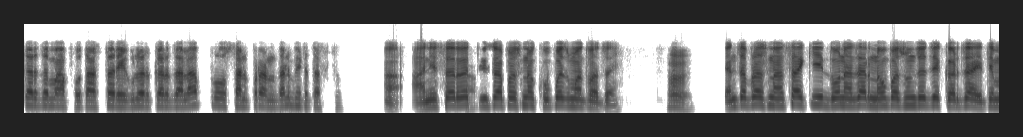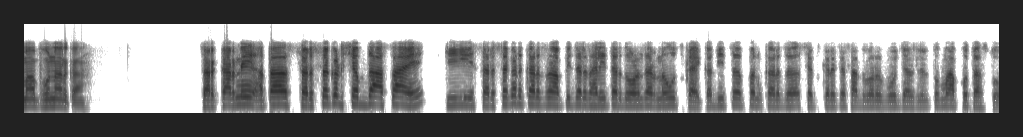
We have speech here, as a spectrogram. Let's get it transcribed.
कर्ज माफ होत असतं. रेग्युलर कर्जाला प्रोत्साहनपर अनुदान भेटत असतं. हां. आणि सर हां. तिसरा प्रश्न खूपच महत्त्वाचा आहे. हं. त्यांचा प्रश्न असा की दोन हजार नऊ पासूनचं जे कर्ज आहे ते माफ होणार का? सरकारने आता सरसकट शब्द असा आहे की सरसकट कर्जमाफी जर झाली तर दोन हजार नऊच काय? कधीच पण कर्ज शेतकऱ्याच्या सातबार बोजा असलेला तो माफ होत असतो.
